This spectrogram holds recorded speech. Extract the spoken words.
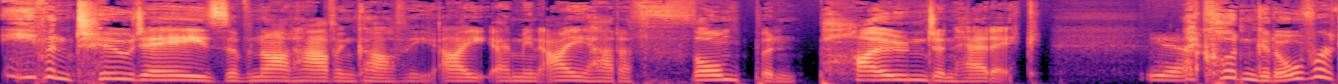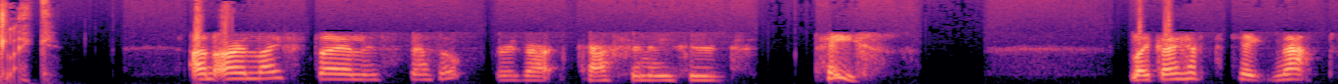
even two days of not having coffee, I I mean, I had a thumping, pounding headache. Yeah, I couldn't get over it. Like, and our lifestyle is set up for that caffeinated pace. Like I have to take naps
